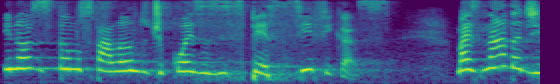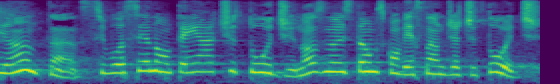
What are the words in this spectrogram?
E nós estamos falando de coisas específicas mas nada adianta se você não tem a atitude. Nós não estamos conversando de atitude.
